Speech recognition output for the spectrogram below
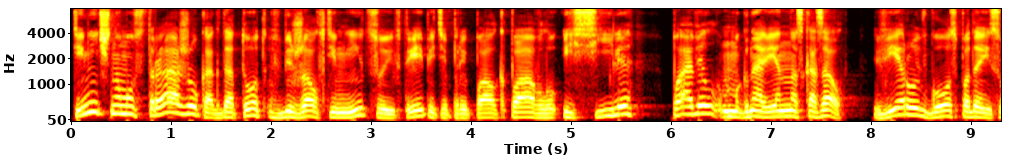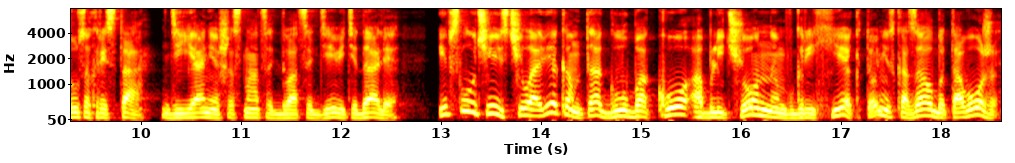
Темничному стражу, когда тот вбежал в темницу и в трепете припал к Павлу и Силе, Павел мгновенно сказал «Веруй в Господа Иисуса Христа» Деяние 16.29 и далее. И в случае с человеком, так глубоко облеченным в грехе, кто не сказал бы того же.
